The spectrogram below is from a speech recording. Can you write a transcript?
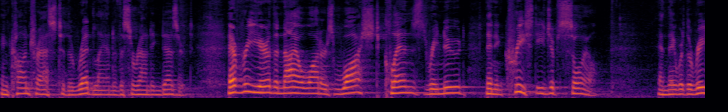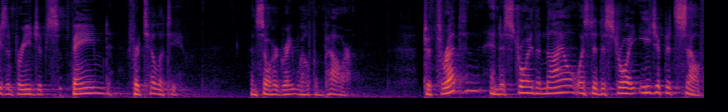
in contrast to the red land of the surrounding desert. Every year, the Nile waters washed, cleansed, renewed, and increased Egypt's soil and they were the reason for Egypt's famed fertility, and so her great wealth and power. To threaten and destroy the Nile was to destroy Egypt itself,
